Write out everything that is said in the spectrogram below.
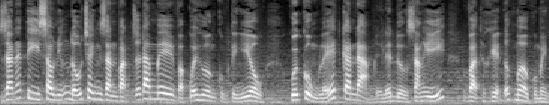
Zanetti sau những đấu tranh dằn vặt giữa đam mê và quê hương cùng tình yêu, cuối cùng lấy hết can đảm để lên đường sang Ý và thực hiện ước mơ của mình.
